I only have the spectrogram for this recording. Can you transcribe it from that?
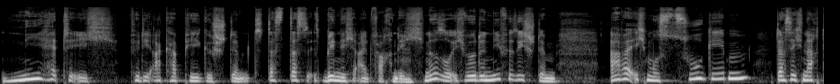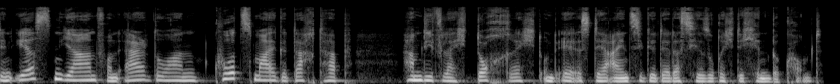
nie hätte ich für die AKP gestimmt. Das, das bin ich einfach nicht. Mhm. Ne? So, ich würde nie für sie stimmen. Aber ich muss zugeben, dass ich nach den ersten Jahren von Erdogan kurz mal gedacht habe, haben die vielleicht doch recht und er ist der Einzige, der das hier so richtig hinbekommt.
